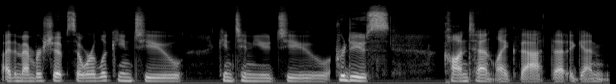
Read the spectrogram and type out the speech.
by the membership. So we're looking to continue to produce content like that that again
